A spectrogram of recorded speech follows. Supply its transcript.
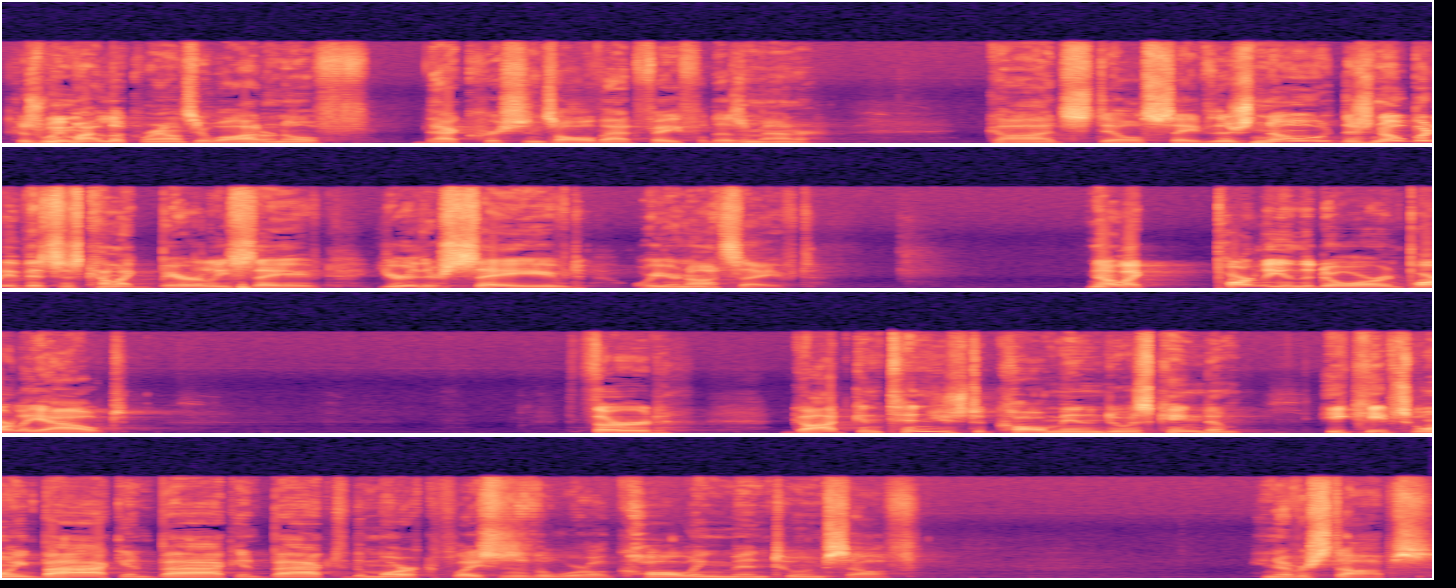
Because we might look around and say, well, I don't know if that Christian's all that faithful. Doesn't matter. God still saves. There's, no, there's nobody that's just kind of like barely saved. You're either saved or you're not saved. Not like partly in the door and partly out. Third, God continues to call men into his kingdom. He keeps going back and back and back to the marketplaces of the world, calling men to himself. He never stops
